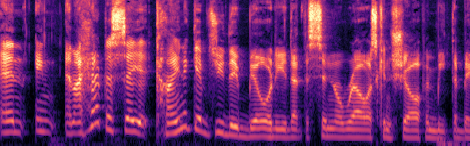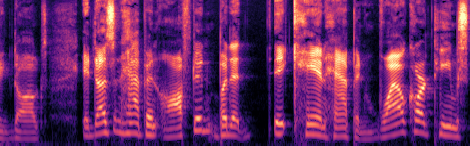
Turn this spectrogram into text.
and and and I have to say, it kind of gives you the ability that the Cinderellas can show up and beat the big dogs. It doesn't happen often, but it it can happen. Wild card teams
